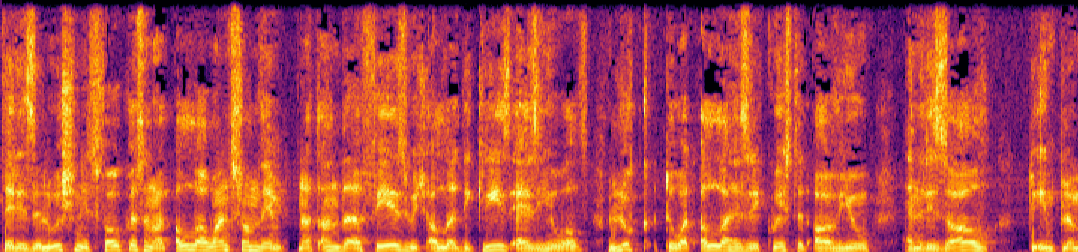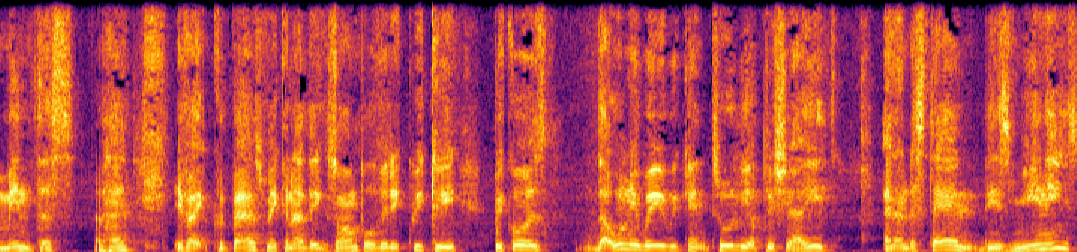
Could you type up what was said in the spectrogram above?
their resolution is focused on what Allah wants from them, not on the affairs which Allah decrees as He wills. Look to what Allah has requested of you and resolve to implement this. Right? If I could perhaps make another example very quickly, because the only way we can truly appreciate and understand these meanings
